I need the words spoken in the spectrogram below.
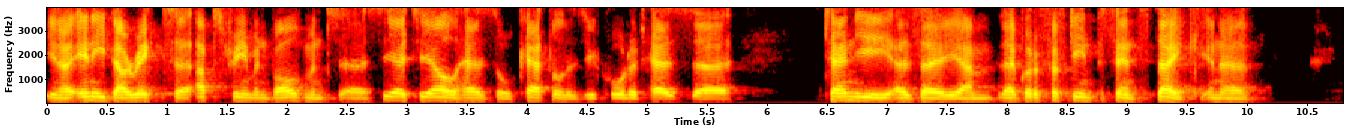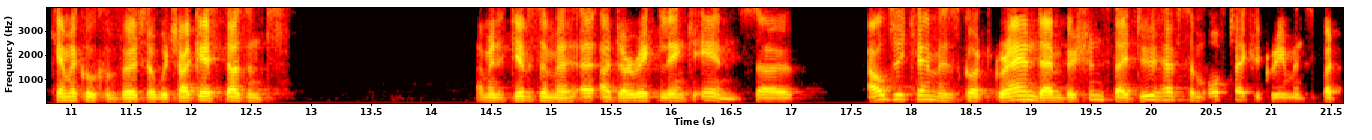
you know any direct uh, upstream involvement. Uh, CATL has or CATL as you call it has uh, Tianyi as a um, they've got a 15% stake in a chemical converter, which I guess doesn't. I mean, it gives them a, a direct link in. So LG has got grand ambitions. They do have some offtake agreements, but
